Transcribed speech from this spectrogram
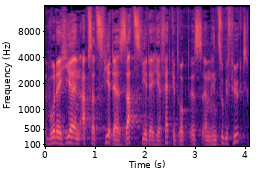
wurde hier in Absatz 4, der Satz 4, der hier fett gedruckt ist, ähm, hinzugefügt,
